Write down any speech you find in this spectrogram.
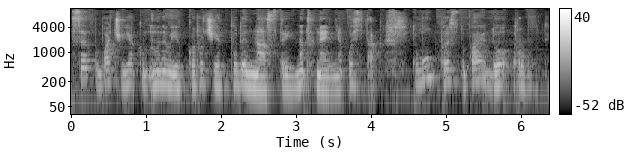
все побачу, як мене як коротше, як буде настрій, натхнення. Ось так. Тому приступаю до роботи.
